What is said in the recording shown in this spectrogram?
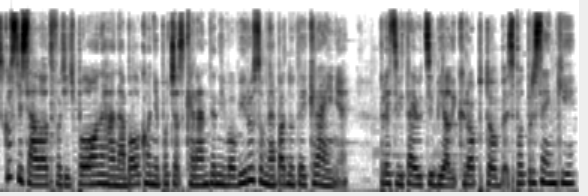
Skúste sa ale odfotiť polónaha na balkóne počas karantény vo vírusom napadnutej krajine. Presvitajúci biely crop top bez podprsenky,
